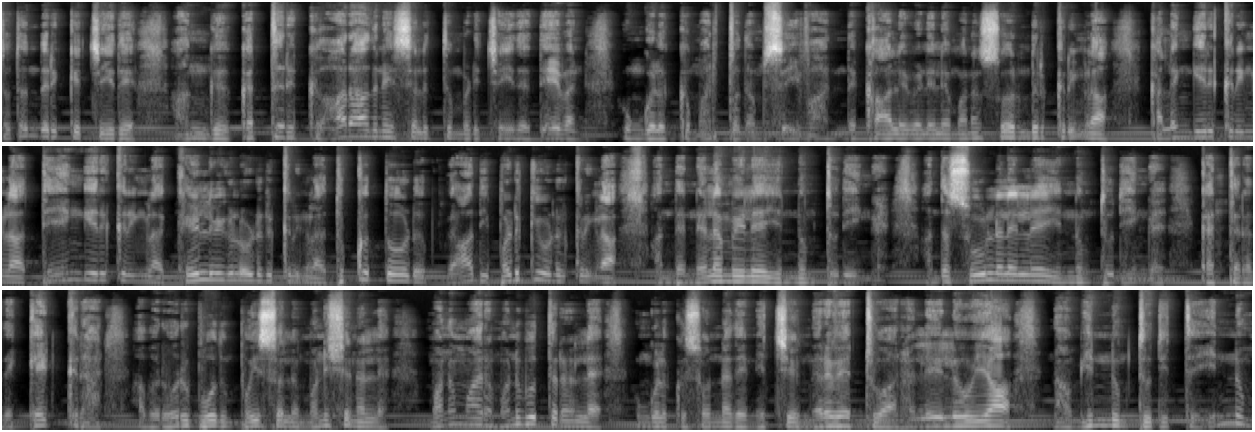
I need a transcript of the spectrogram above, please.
சுதந்திரிக்கச் செய்து அங்கு கத்தருக்கு ஆராதனை செலுத்தும்படி செய்த தேவன் உங்களுக்கு அற்புதம் செய்வார். இந்த காலை வேளையில் மனசோர்ந்து இருக்கிறீங்களா கலங்கி இருக்கிறீங்களா? தேங்கி இருக்கிறீங்களா? கேள்விகளோடு இருக்கிறீங்களா? துக்கத்தோடு வியாதி படுக்கையோடு இருக்கிறீங்களா? அந்த நிலைமையிலே இன்னும் துதியுங்கள். அந்த சூழ்நிலையிலே இன்னும் துதியுங்கள். கத்தர் அதை கேட்கிறார். அவர் ஒருபோதும் பொய் சொல்ல மனுஷன் அல்ல மனமாற மனுபுத்திரன் அல்ல. உங்களுக்கு சொன்னதை நிச்சயம் நிறைவேற்றுவார். அல்லேலூயா நாம் இன்னும் துதித்து இன்னும்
